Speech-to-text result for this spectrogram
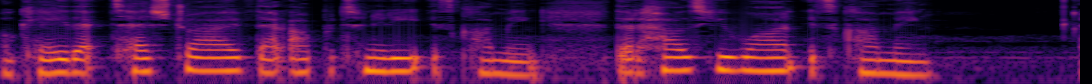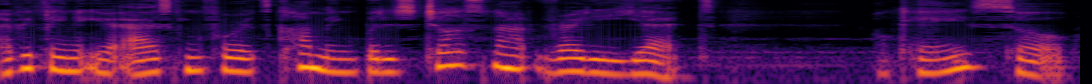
Okay, that test drive, that opportunity is coming. That house you want, it's coming. Everything that you're asking for, it's coming, but it's just not ready yet. Okay, so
